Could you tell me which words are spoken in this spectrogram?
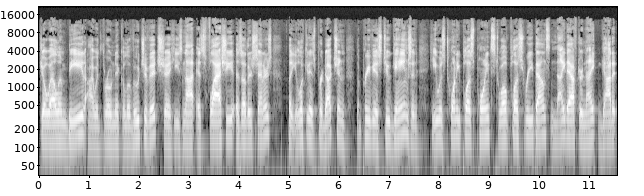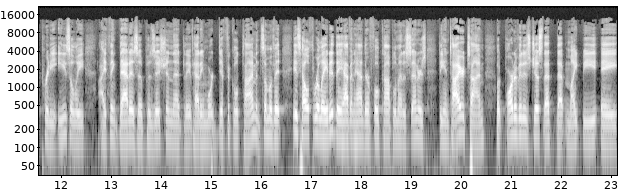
Joel Embiid. I would throw Nikola Vucevic. Uh, he's not as flashy as other centers, but you look at his production the previous two games, and he was 20 plus points, 12 plus rebounds night after night, got it pretty easily. I think that is a position that they've had a more difficult time, and some of it is health related. They haven't had their full complement of centers the entire time, but part of it is just that that might be a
